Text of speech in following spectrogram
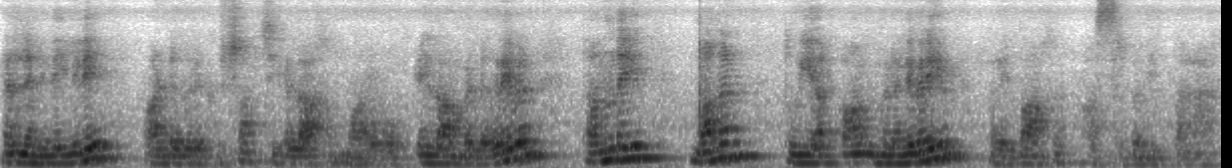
நல்ல நிலையிலே ஆண்டவருக்கு சாட்சிகளாக மாறுவோம். எல்லாம் வல்ல இறைவன் தந்தை மகன் தூய ஆண்கள் அனைவரையும் மறைவாக ஆசிர்வதிப்பாராக.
